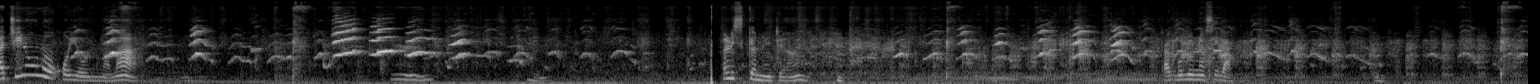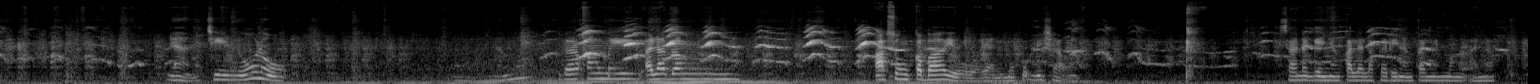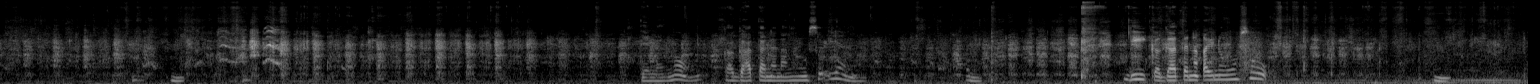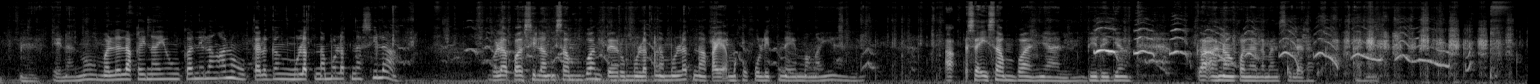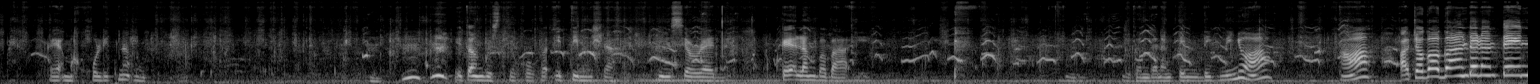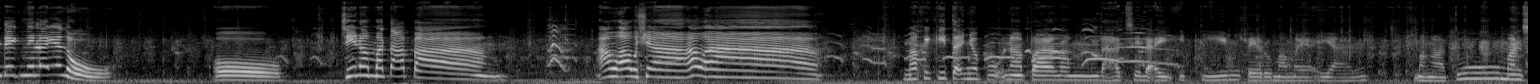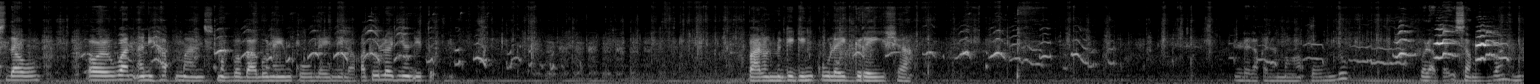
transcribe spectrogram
At sinuno ko yun mama. Hmm. Alis ka na dyan. Kagulo na sila. Yan, sinuno alam mo, para kang may alagang asong kabayo. Ayan, umupo na siya. Oh. Sana ganyang kalalaki rin ang kanyang mga anak. Tingnan mo, kagata na ng muso yan. Hmm. Di, kagata na kayo ng muso. Hmm. Tingnan mo, malalaki na yung kanilang ano, talagang mulat na mulat na sila. Wala pa silang isang buwan, pero mulat na mulat na, kaya makukulit na yung mga yan. Ah, sa isang buwan yan, bibigyan, kaanan ko na naman sila. ano. Kaya makukulit na. Oh. Ito ang gusto ko, itim siya. Yung si red. Kaya lang babae. Hmm. Ganda ng tindig ninyo, ha? Ha? At saka ganda ng tindig nila yan, oh. Oh. Sino matapang? Aw-aw siya. Aw-aw. Makikita nyo po na parang lahat sila ay itim pero mamaya yan mga 2 months daw or 1 and a half months magbabago na yung kulay nila. Katulad niyan ito. Parang nagiging kulay gray siya. Ang lalaki ng mga ulo. Wala pa isang buwan.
